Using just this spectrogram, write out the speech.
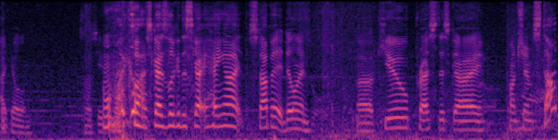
I killed him. Oh, my gosh, guys, look at this guy. Hang on. Stop it, Dylan. Uh, Q, press this guy. Punch him. Stop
